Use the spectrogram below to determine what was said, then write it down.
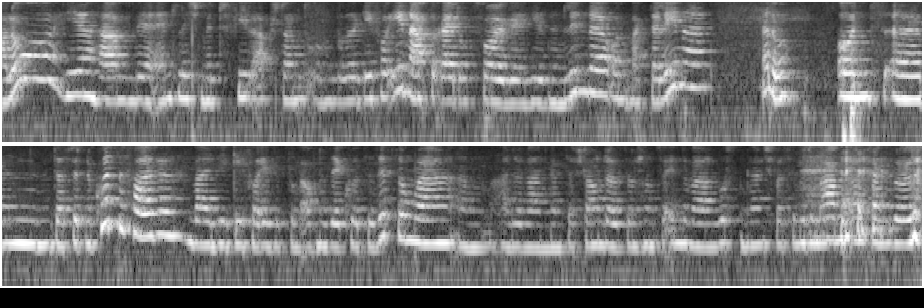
Hallo, hier haben wir endlich mit viel Abstand unsere GVE-Nachbereitungsfolge. Hier sind Linda und Magdalena. Hallo. Und ähm, das wird eine kurze Folge, weil die GVE-Sitzung auch eine sehr kurze Sitzung war. Ähm, alle waren ganz erstaunt, dass es dann schon zu Ende war und wussten gar nicht, was sie mit dem Abend anfangen sollen.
